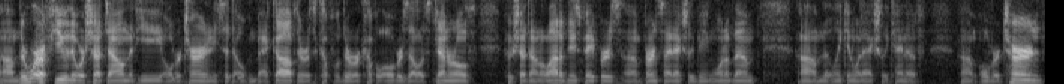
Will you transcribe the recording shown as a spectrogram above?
Um, there were a few that were shut down that he overturned, and he said to open back up. There was a couple. There were a couple overzealous generals who shut down a lot of newspapers. Uh, Burnside actually being one of them. Um, that Lincoln would actually kind of um, overturn,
